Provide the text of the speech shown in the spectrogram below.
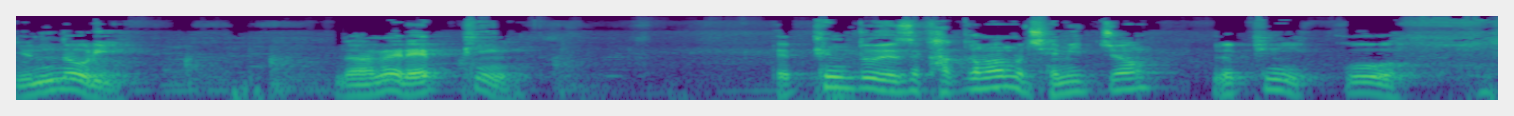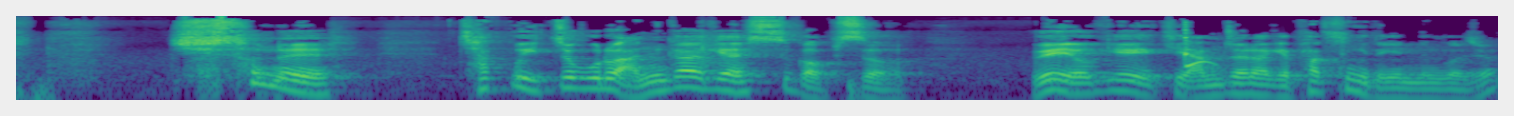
윷놀이. 그 다음에 랩핑. 랩핑도 요새 가끔 하면 재밌죠? 랩핑이 있고, 시선을 자꾸 이쪽으로 안 가게 할 수가 없어. 왜 여기에 이렇게 얌전하게 파킹이 되어 있는 거죠?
